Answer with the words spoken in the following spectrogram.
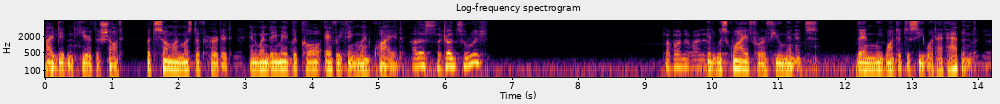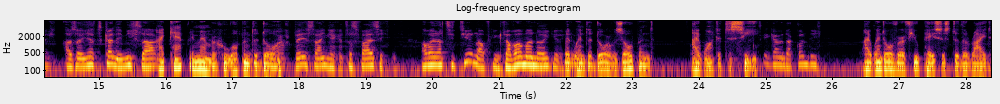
I didn't hear the shot, but someone must have heard it, and when they made the call, everything went quiet. It was quiet for a few minutes. Then we wanted to see what had happened. I can't remember who opened the door. But when the door was opened, I wanted to see. I went over a few paces to the right,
